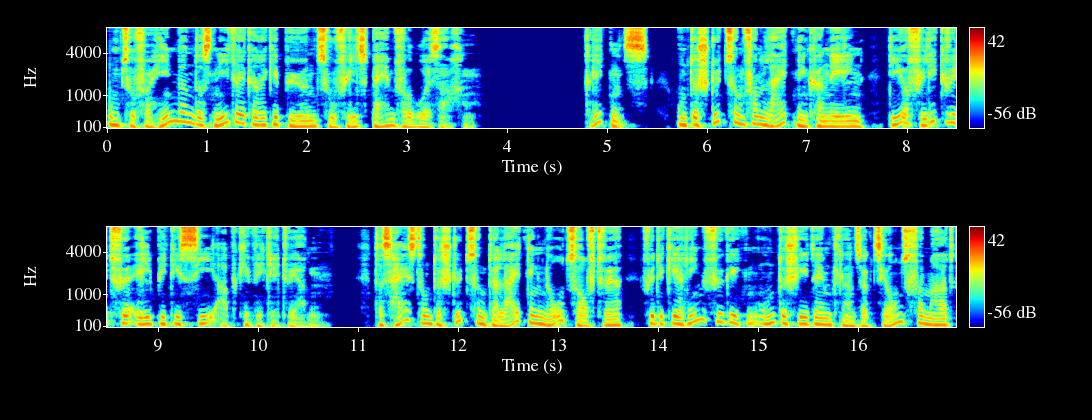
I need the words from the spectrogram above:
um zu verhindern, dass niedrigere Gebühren zu viel Spam verursachen. Drittens. Unterstützung von Lightning-Kanälen, die auf Liquid für LBTC abgewickelt werden. Das heißt Unterstützung der Lightning Node Software für die geringfügigen Unterschiede im Transaktionsformat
